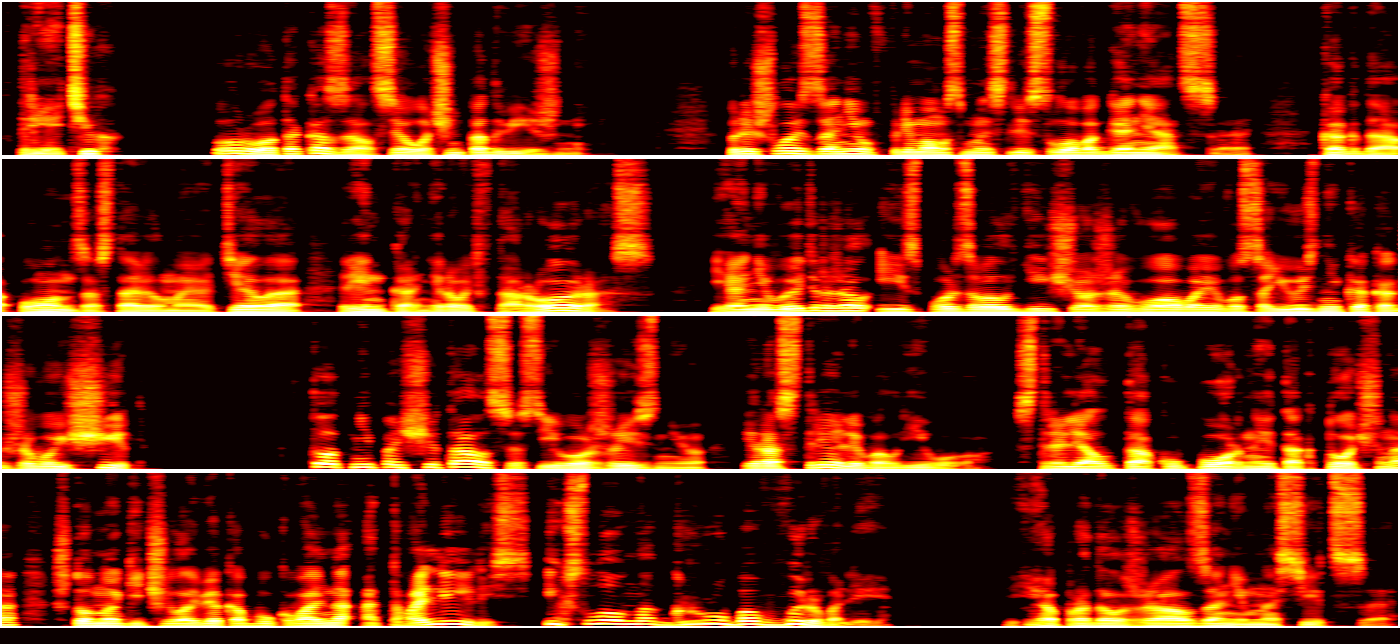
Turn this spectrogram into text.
В-третьих, урод оказался очень подвижный. Пришлось за ним в прямом смысле слова гоняться. Когда он заставил мое тело реинкарнировать второй раз, я не выдержал и использовал еще живого его союзника как живой щит — тот не посчитался с его жизнью и расстреливал его. Стрелял так упорно и так точно, что ноги человека буквально отвалились, их словно грубо вырвали. Я продолжал за ним носиться.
